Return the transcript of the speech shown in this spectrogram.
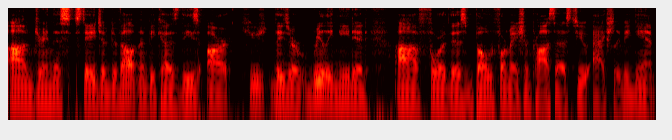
um, during this stage of development because these are huge. These are really needed uh, for this bone formation process to actually begin.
